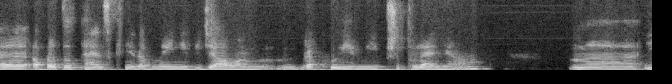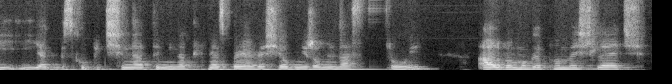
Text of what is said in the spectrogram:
e, a bardzo tęsknię, dawno jej nie widziałam, brakuje mi przytulenia mm, i, i jakby skupić się na tym i natychmiast pojawia się obniżony nastrój, albo mogę pomyśleć,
